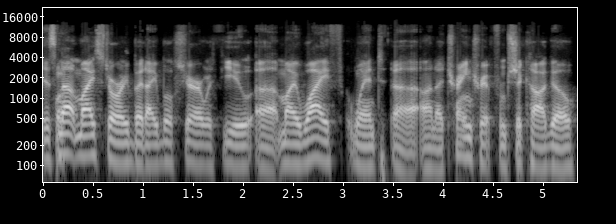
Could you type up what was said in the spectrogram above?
It's Well- not my story, but I will share with you. Uh, my wife went uh, on a train trip from Chicago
